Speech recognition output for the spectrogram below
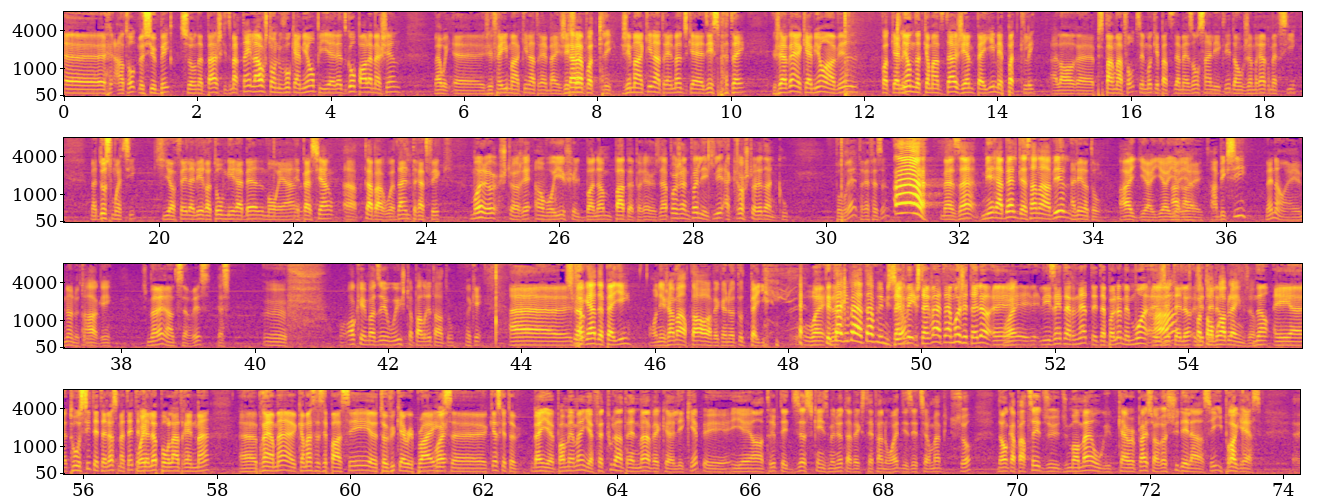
entre autres, M. B sur notre page qui dit Martin, lâche ton nouveau camion, puis let's go, par la machine. Ben oui, j'ai failli manquer l'entraînement. Ben, j'ai pas de clé. J'ai manqué l'entraînement du Canadien ce matin. J'avais un camion en ville. Pas de camion de notre commanditaire, j'aime payer, mais pas de clé. Alors, c'est par ma faute. C'est moi qui est parti de la maison sans les clés. Donc, j'aimerais remercier ma douce moitié qui a fait l'aller-retour Mirabel-Montréal. Impatiente en tabarouette. Dans le trafic. Moi, là, je t'aurais envoyé chez le bonhomme, pas à peu près. La prochaine fois, les clés, accroche-toi dans le cou. Pour vrai, t'aurais fait ça? Ah! Mais hein, Mirabel descend en ville. Aller-retour. Aïe, aïe, aïe, aïe. En Bixi? Mais non, elle est venue en auto. Ah, OK. Tu m'aurais rendu service. Euh, OK, il m'a dit oui, je te parlerai tantôt. OK. Euh, Slogan de payer, on n'est jamais en retard avec un auto de payer. Ouais, T'es arrivé à temps pour l'émission? Je suis arrivé à temps. Moi, j'étais là. Euh, les internets n'étaient pas là, mais moi, euh, ah, j'étais là. C'est pas ton problème, ça. Non. Et euh, toi aussi, tu étais là ce matin. Tu étais là pour l'entraînement. premièrement, comment ça s'est passé? tu as vu Carey Price? Qu'est-ce que tu as vu? Bien, premièrement, il a fait tout l'entraînement avec l'équipe. Et, il est entré peut-être 10-15 minutes avec Stéphane White, des étirements et tout ça. Donc, à partir du, du moment où Carey Price a reçu des lancers, il progresse.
